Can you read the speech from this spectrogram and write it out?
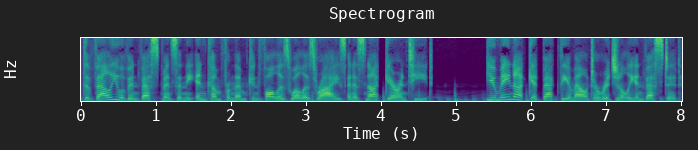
The value of investments and the income from them can fall as well as rise and is not guaranteed. You may not get back the amount originally invested.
